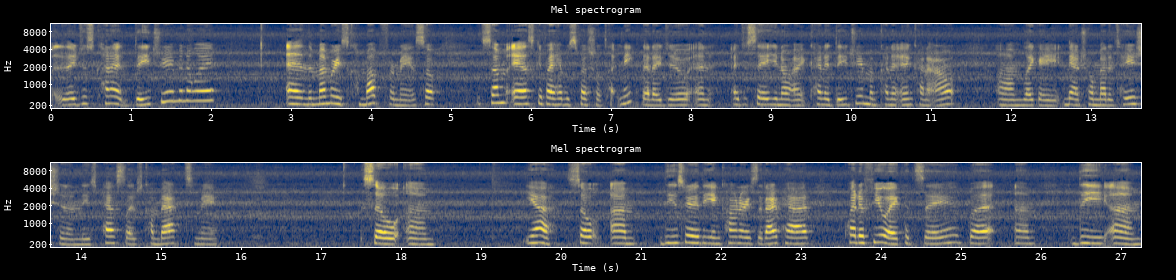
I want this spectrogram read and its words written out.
They just kind of daydream in a way, and the memories come up for me. So some ask if I have a special technique that I do, and I just say, you know, I kind of daydream. I'm kind of in, kind of out, um, like a natural meditation, and these past lives come back to me. So, um, yeah. So um, these are the encounters that I've had. Quite a few, I could say, but um, the um,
